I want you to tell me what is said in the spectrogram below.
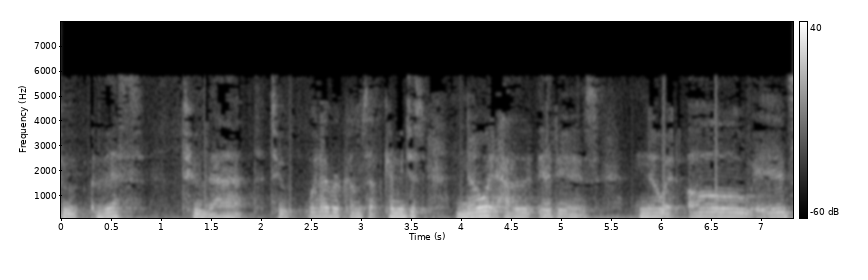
to this to that, to whatever comes up. Can we just know it how it is? Know it. Oh, it's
